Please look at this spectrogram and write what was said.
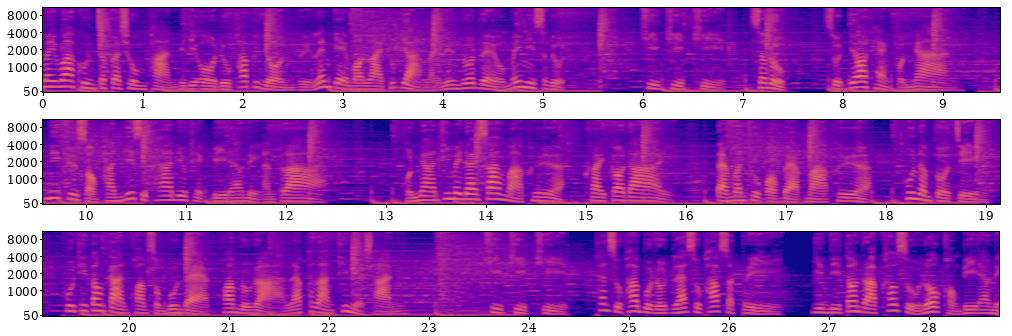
ไม่ว่าคุณจะประชุมผ่านวิดีโอดูภาพยนตร์ หรือเล่นเกมออนไลน์ทุกอย่างไหลลื่นรวดเร็วไม่มีสะดุด ขีดขีดขีด สรุป สุดยอดแห่งผลงาน นี่คือ 2025 New Tech BL1 Ultra ผลงานที่ไม่ได้สร้างมาเพื่อ ใครก็ได้ แต่มันถูกออกแบบมาเพื่อ ผู้นำตัวจริง ผู้ที่ต้องการความสมบูรณ์แบบความหรูหราและพลังที่เหนือชั้นขีดขีดขีดท่านสุภาพบุรุษและสุภาพสตรี ยินดีต้อนรับเข้าสู่โลกของ BL1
